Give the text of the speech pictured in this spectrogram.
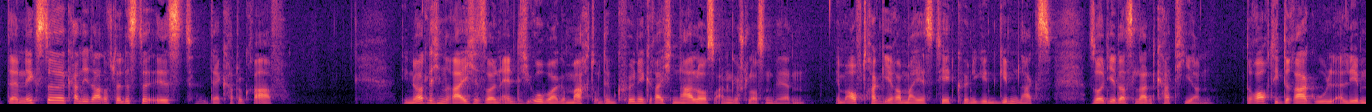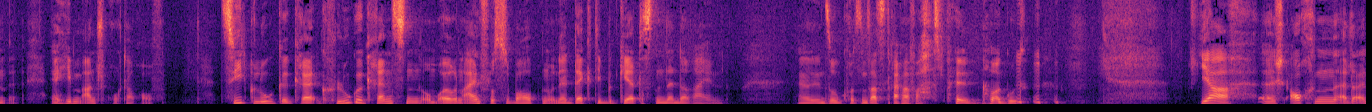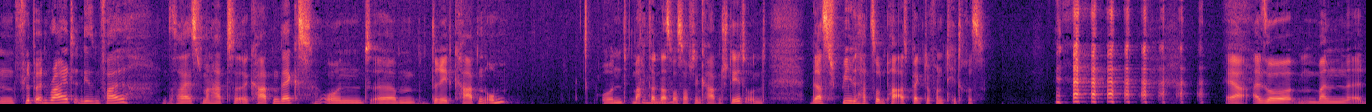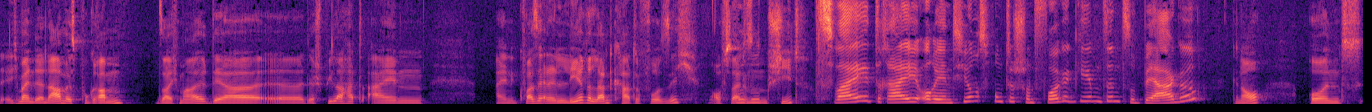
Der nächste Kandidat auf der Liste ist der Kartograf. Die nördlichen Reiche sollen endlich urbar gemacht und dem Königreich Nalos angeschlossen werden. Im Auftrag ihrer Majestät Königin Gimnax sollt ihr das Land kartieren. Doch auch die Dragul erleben, erheben Anspruch darauf. Zieht kluge, kluge Grenzen, um euren Einfluss zu behaupten und entdeckt die begehrtesten Ländereien. Ja, in so einem kurzen Satz dreimal verhaspeln, aber gut. ja, äh, auch ein, ein Flip and Ride in diesem Fall. Das heißt, man hat äh, Kartendecks und ähm, dreht Karten um und macht dann mhm. das, was auf den Karten steht. Und das Spiel hat so ein paar Aspekte von Tetris. ja, also man, ich meine, der Name ist Programm sag ich mal. Der, äh, der Spieler hat ein, eine, quasi eine leere Landkarte vor sich auf seinem so Sheet. Zwei, drei Orientierungspunkte schon vorgegeben sind, so Berge. Genau. Und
